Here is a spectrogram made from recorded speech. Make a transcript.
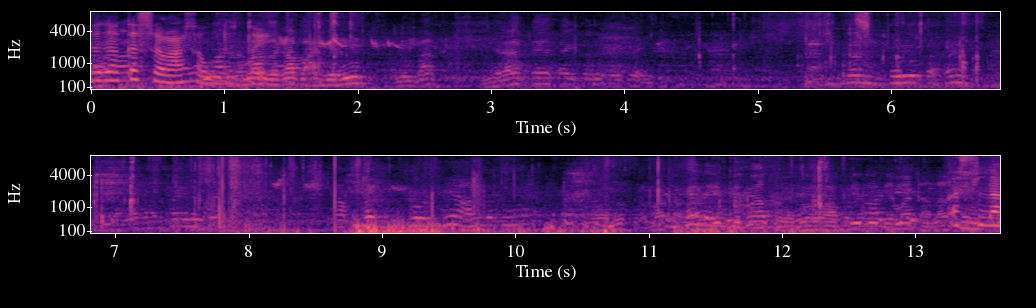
बघा कसं मासा उडत कसला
